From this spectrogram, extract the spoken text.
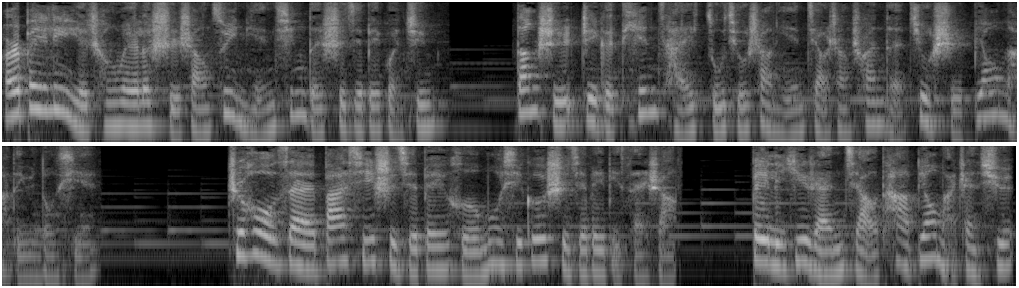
而贝利也成为了史上最年轻的世界杯冠军。当时，这个天才足球少年脚上穿的就是彪马的运动鞋。之后，在巴西世界杯和墨西哥世界杯比赛上，贝利依然脚踏彪马战靴，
